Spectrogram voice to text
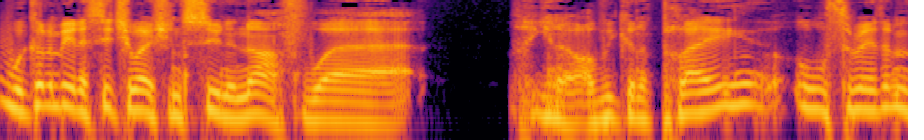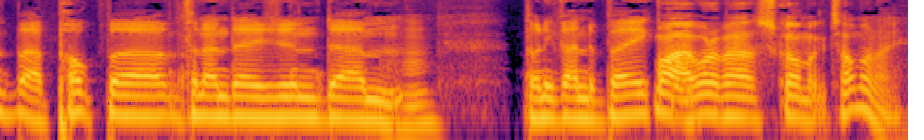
we're going to be in a situation soon enough where, you know, are we going to play all three of them? Uh, Pogba, Fernandez, and um, Donny van der Beek? Why, what about Scott McTominay?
